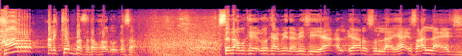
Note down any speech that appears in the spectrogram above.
Har alkebbasa ta faɗo ƙasa. Sai na buka ya ɗauka mai da ce ya rasulullah ya isa Allah ya ji.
